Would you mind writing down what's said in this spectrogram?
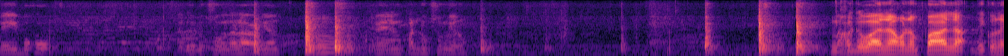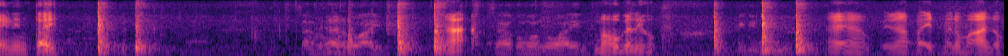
may buko. Nadudugsong na lang yan. Mm. Kaya ang pandugsong niya, oh. Nakagawa na ako ng pana. Di ko na inintay. Sa mga oh. gawain. Ha? Sa ako mga gawain. Mahogany ho. Pwede na yun. Ayan, pinapait manumano.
